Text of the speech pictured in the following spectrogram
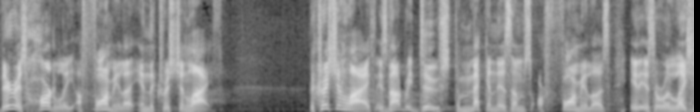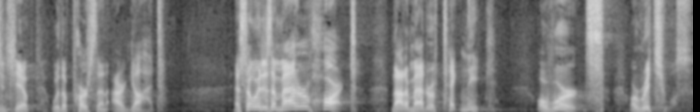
There is hardly a formula in the Christian life. The Christian life is not reduced to mechanisms or formulas, it is a relationship with a person, our God. And so it is a matter of heart, not a matter of technique or words or rituals.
